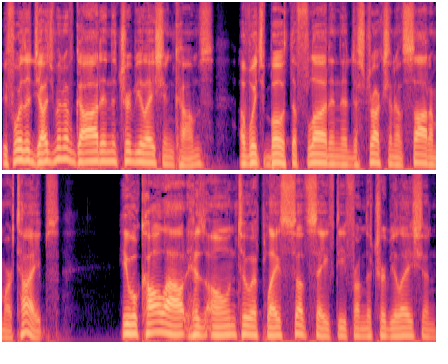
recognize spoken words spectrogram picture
Before the judgment of God in the tribulation comes, of which both the flood and the destruction of Sodom are types, he will call out his own to a place of safety from the tribulation.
